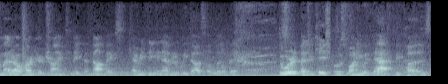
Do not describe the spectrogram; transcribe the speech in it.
matter how hard you're trying to make them not mix, everything inevitably does a little bit. The word education was funny with that because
